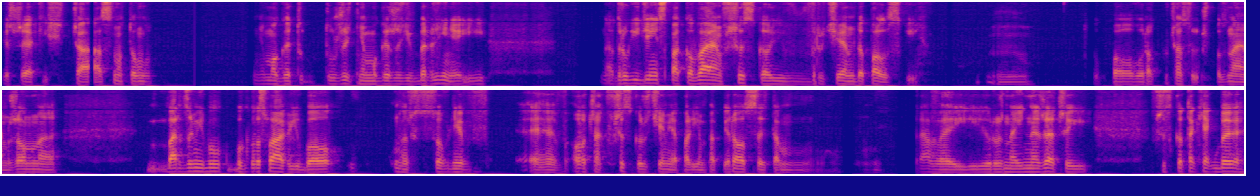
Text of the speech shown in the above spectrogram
jeszcze jakiś czas, no to nie mogę tu, tu żyć, nie mogę żyć w Berlinie i na drugi dzień spakowałem wszystko i wróciłem do Polski. Mm, po roku czasu już poznałem żonę. Bardzo mi Bóg błogosławił, bo dosłownie w, e, w oczach wszystko rzuciłem. Ja paliłem papierosy, tam trawę i różne inne rzeczy i wszystko tak jakby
